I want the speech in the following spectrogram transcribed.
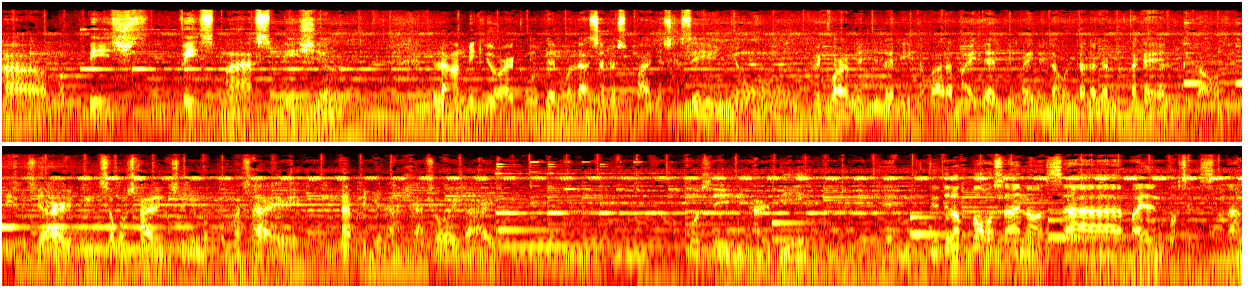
Ah, mag-face face mask, face shield. Kailangan may QR code din mula sa Los Baños kasi yun yung requirement nila dito para ma-identify nila kung talagang taga-LB ka o hindi. Si RB. So kung sakaling gusto nyo magpumasahe, hanapin nyo lang siya. So okay na RB. Ako po si RB. Then, dito lang po ako sa ano, sa bayan sa Islam.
